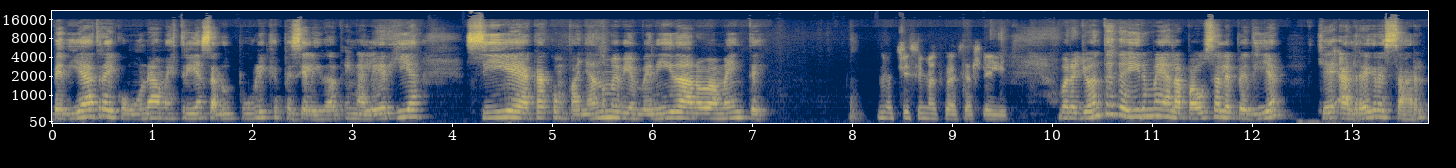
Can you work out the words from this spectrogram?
pediatra y con una maestría en salud pública, especialidad en alergia. Sigue acá acompañándome. Bienvenida nuevamente. Muchísimas gracias, Lili. Bueno, yo antes de irme a la pausa le pedía que al regresar,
